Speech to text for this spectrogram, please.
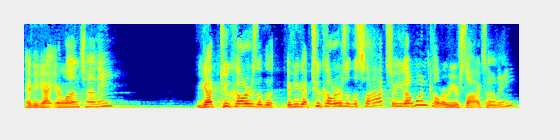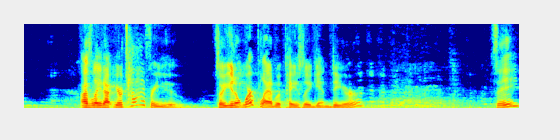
Have you got your lunch, honey? You got two colors of the have you got two colors of the socks or you got one color of your socks, honey? I've laid out your tie for you. So you don't wear plaid with paisley again, dear. See?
